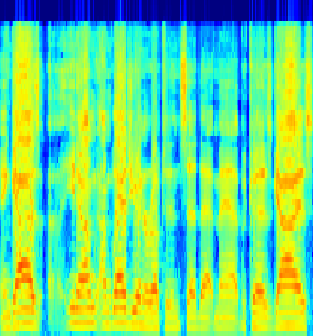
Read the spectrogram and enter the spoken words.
And guys, uh, you know, I'm I'm glad you interrupted and said that, Matt, because guys,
